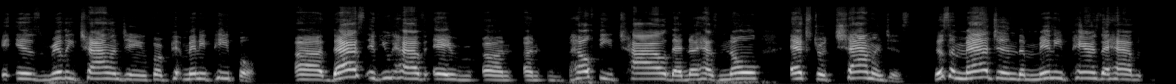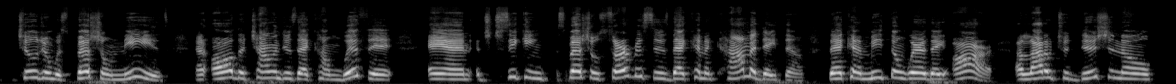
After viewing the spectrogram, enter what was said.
is really challenging for p- many people. Uh, that's if you have a, a, a healthy child that has no extra challenges. Just imagine the many parents that have children with special needs and all the challenges that come with it and seeking special services that can accommodate them, that can meet them where they are. A lot of traditional,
